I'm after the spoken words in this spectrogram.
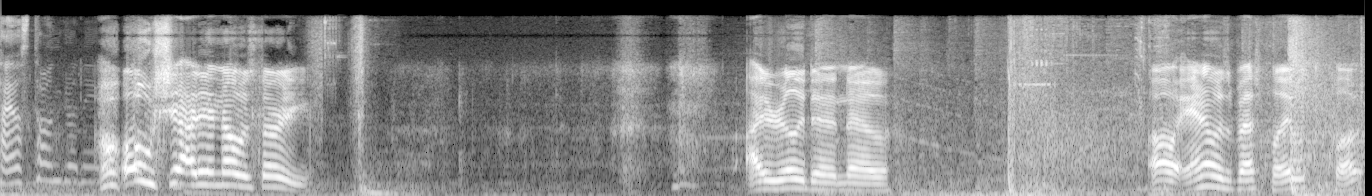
Oh shit, I didn't know it was 30. I really didn't know. Oh, Anna was best play with the club.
